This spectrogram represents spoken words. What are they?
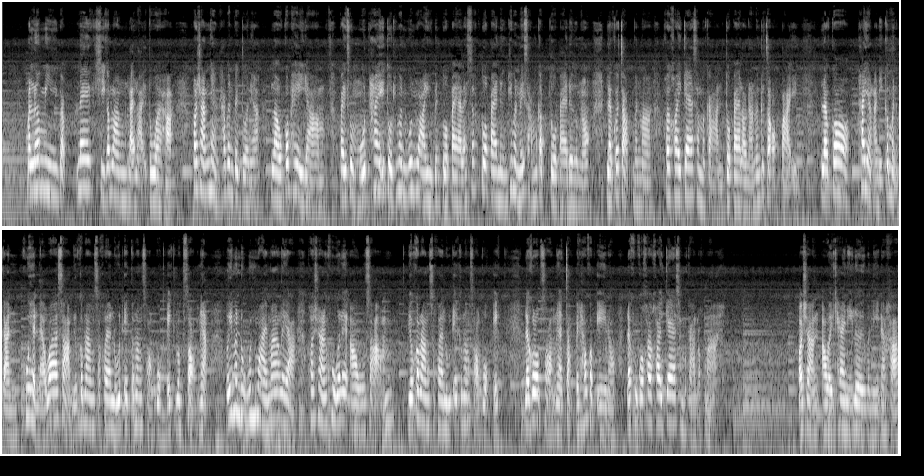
มันเริ่มมีแบบเลขชี้กำลังหลาย ๆ ตัวค่ะ เพราะฉะนั้นอย่างถ้าเป็นเป็นตัวเนี้ย เราก็พยายามไปสมมุติให้ไอตัวที่มันวุ่นวายอยู่เป็นตัวแปรอะไรสักตัวแปรหนึ่งที่มันไม่ซ้ำกับตัวแปรเดิมเนาะแล้วก็จับมันมาค่อยๆ แก้สมการ ตัวแปรเหล่านั้นมันก็จะออกไป แล้วก็ถ้าอย่างอันนี้ก็เหมือนกันครูเห็นแล้วว่า 3 ยกกำลังสแควร์รูท x กำลัง2บวก x ลบ2เนี่ยเฮ้ยมันดูวุ่นวายมากเลยอะ่ะ เพราะฉะนั้นครูก็เลยเอา 3 ยกกำลังสแควร์รูท x กำลัง2บวก x แล้วก็ลบ2เนี่ยจับไปเท่ากับ a เนาะ แล้วครูก็ค่อยๆ แก้สมการออกมา เพราะฉะนั้นเอาไว้แค่นี้เลยวันนี้นะคะ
